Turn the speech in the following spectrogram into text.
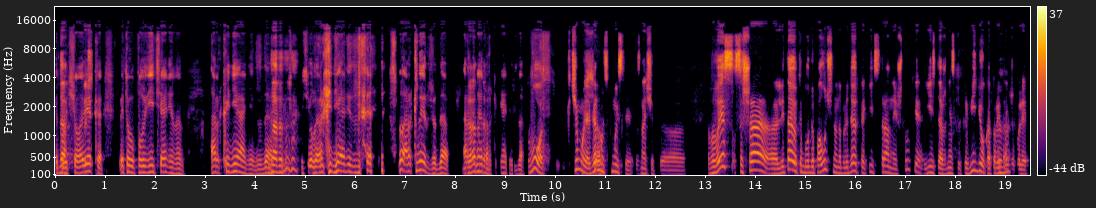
этого да, человека, точно. этого планетянина. Аркнянец, да. Да, да, да. Веселый аркнянец, да. Ну, Аркнет же, да. Аркнет, Да, да, да. аркнянец, да. Вот, к чему я Всё. вернусь к мысли. Значит, э, ВВС США э, летают и благополучно наблюдают какие-то странные штуки. Есть даже несколько видео, которые Мгм. также были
